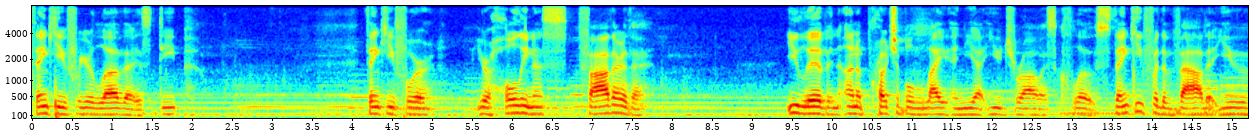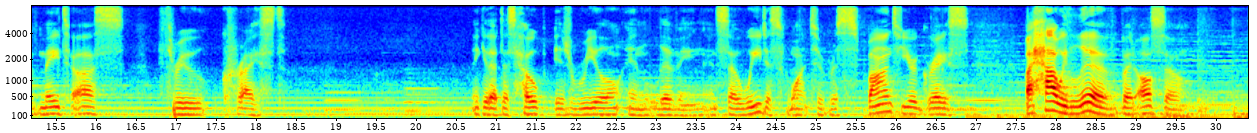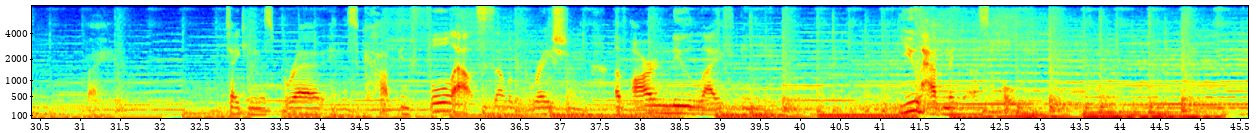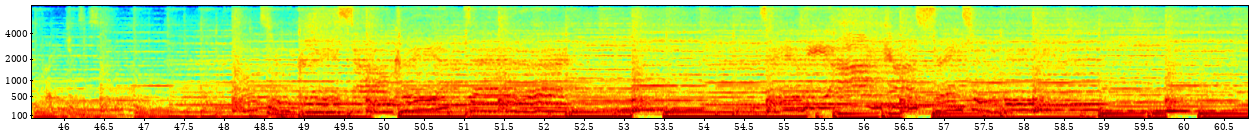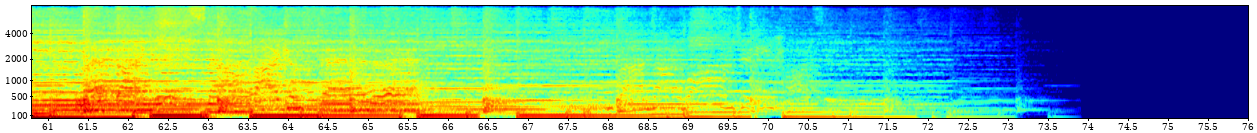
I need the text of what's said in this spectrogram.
Thank you for your love that is deep. Thank you for your holiness, Father, that you live in unapproachable light and yet you draw us close. Thank you for the vow that you have made to us through Christ. Thank you that this hope is real and living. And so we just want to respond to your grace by how we live, but also taking this bread and this cup in full out celebration of our new life in you. You have made us holy. Pray in Jesus' name.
